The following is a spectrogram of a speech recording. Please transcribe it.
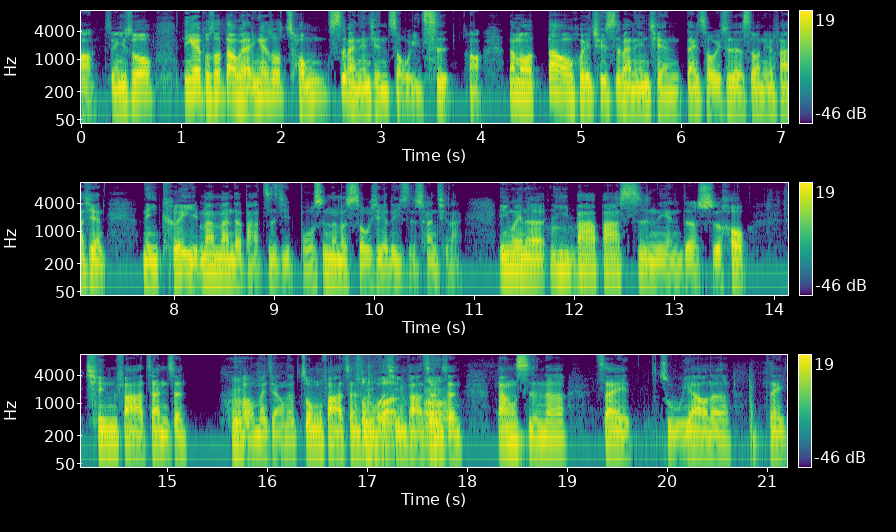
好，等于说，应该不说倒回来，应该说从四百年前走一次。好，那么倒回去四百年前来走一次的时候，你会发现，你可以慢慢的把自己不是那么熟悉的历史串起来。因为呢，一八八四年的时候，侵法战争，好，我们讲的中法战争或侵法战争，当时呢，在主要呢在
